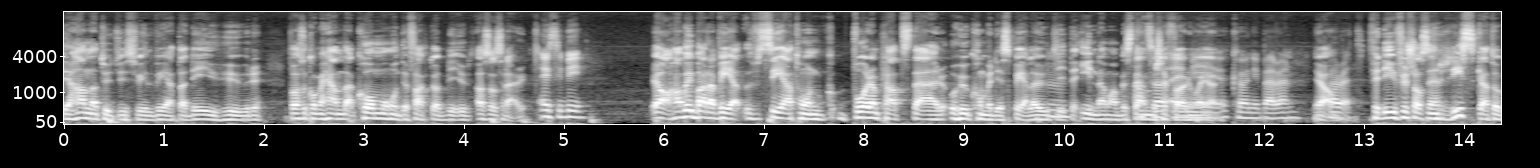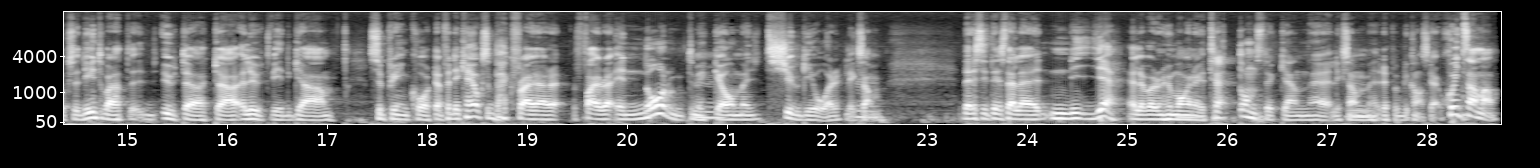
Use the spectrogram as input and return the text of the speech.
Det han naturligtvis vill veta, det är ju hur, vad som kommer hända. Kommer hon de facto att bli ut, alltså sådär. ACB. Ja, han vill bara vet, se att hon får en plats där och hur kommer det spela ut lite innan man bestämmer Alltså sig för hur man gör. Amy Coney Barron, Ja, Barrett. för det är ju förstås en risk att också, det är ju inte bara att utöka eller utvidga Supreme Courten, för det kan ju också backfire enormt mycket om en 20 år. Liksom. Där det sitter istället nio, eller hur många det är, 13 stycken eh, liksom, republikanska. Skitsamma.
